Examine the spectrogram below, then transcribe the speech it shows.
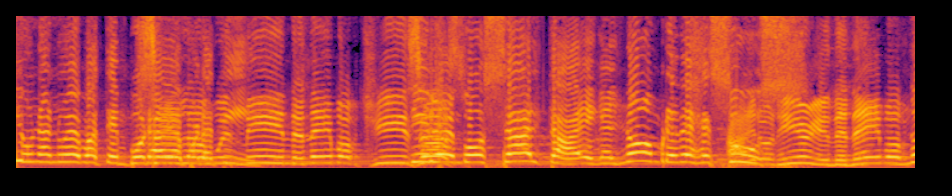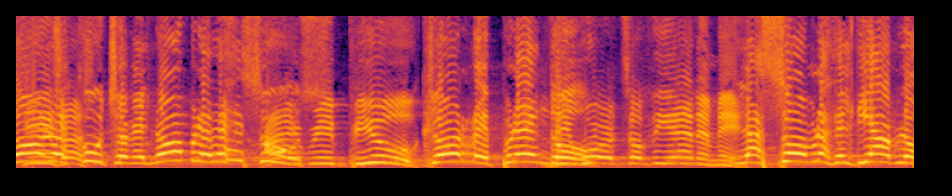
Hay una nueva temporada para ti. me in the name of Jesus. Dilo en voz alta, en el nombre de Jesús. No lo escucho, en el nombre de I Jesús. rebuke Yo the reprendo words of the enemy las obras del diablo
